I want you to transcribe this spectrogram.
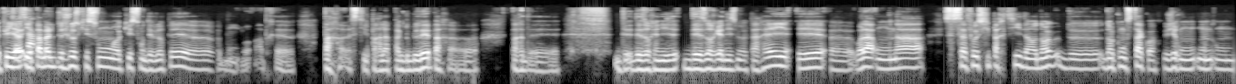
Et puis, il y, a pas mal de choses qui sont, qui sont développées, euh, bon, après, euh, par, style par la PAC-W, par, euh, par des, des, des, organismes pareils. Et voilà, on a. ça fait aussi partie d'un constat. Quoi. Dire, on,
